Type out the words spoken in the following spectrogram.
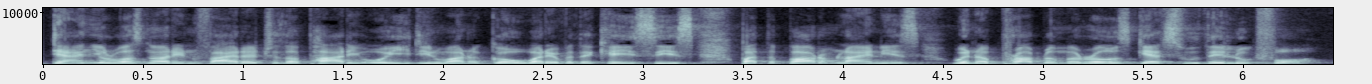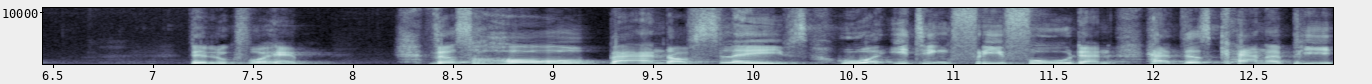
Daniel was not invited to the party or he didn't want to go, whatever the case is. But the bottom line is when a problem arose, guess who they looked for? They looked for him. This whole band of slaves who were eating free food and had this canopy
